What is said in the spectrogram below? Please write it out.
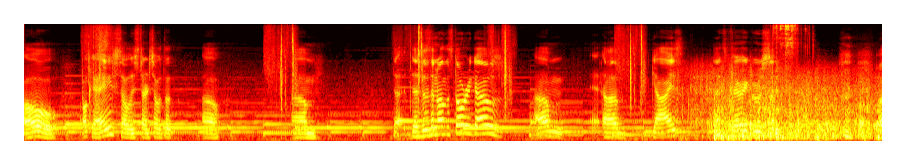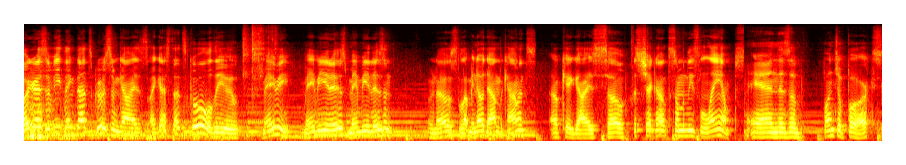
Oh. Okay. So he starts out with the... Oh. Um. Th this isn't how the story goes. Um. Uh, guys. That's very gruesome. well, I guess if you think that's gruesome, guys, I guess that's cool to you. Maybe. Maybe it is. Maybe it isn't. Who knows? Let me know down in the comments. Okay, guys, so let's check out some of these lamps. And there's a bunch of books.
